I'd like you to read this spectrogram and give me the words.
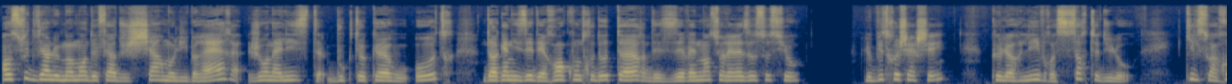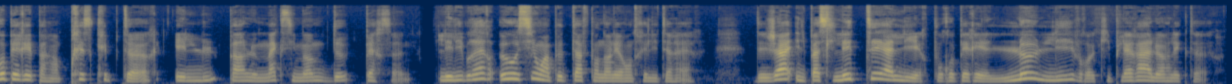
Ensuite vient le moment de faire du charme aux libraires, journalistes, booktokers ou autres, d'organiser des rencontres d'auteurs, des événements sur les réseaux sociaux. Le but recherché? Que leurs livres sortent du lot, qu'ils soient repérés par un prescripteur et lus par le maximum de personnes. Les libraires, eux aussi, ont un peu de taf pendant les rentrées littéraires. Déjà, ils passent l'été à lire pour repérer le livre qui plaira à leurs lecteurs.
